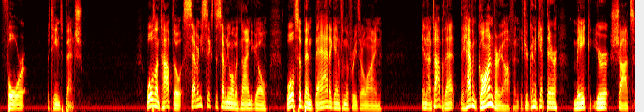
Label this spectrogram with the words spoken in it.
for a team's bench. Wolves on top though, 76 to 71 with 9 to go. Wolves have been bad again from the free throw line. And on top of that, they haven't gone very often. If you're going to get there, make your shots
